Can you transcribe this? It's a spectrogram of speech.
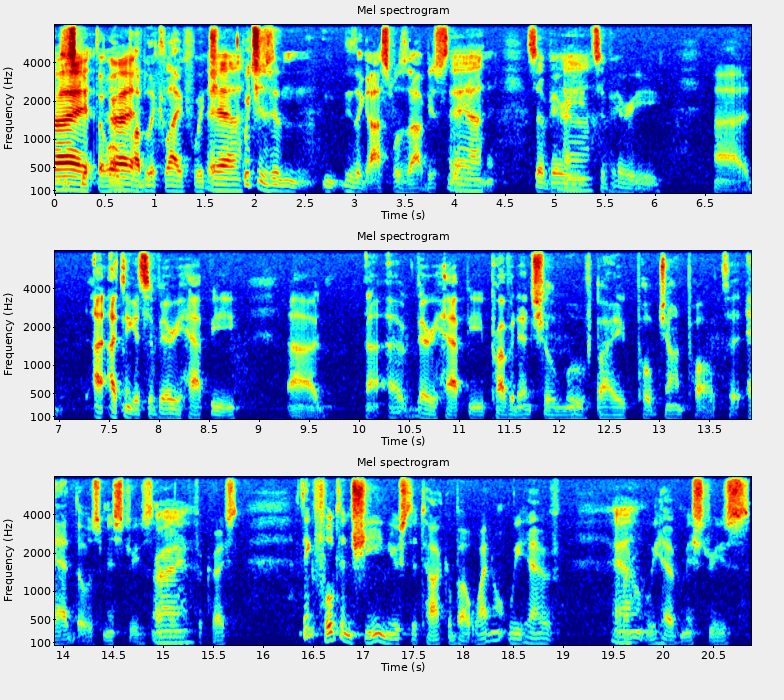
Right, skip the whole right. public life, which Yeah. which is in the Gospels, obviously. Yeah. It's a very Yeah. it's a very uh, I, I think it's a very happy. Uh, a a very happy providential move by Pope John Paul to add those mysteries Right. of Christ. I think Fulton Sheen used to talk about why don't we have why don't we have mysteries?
